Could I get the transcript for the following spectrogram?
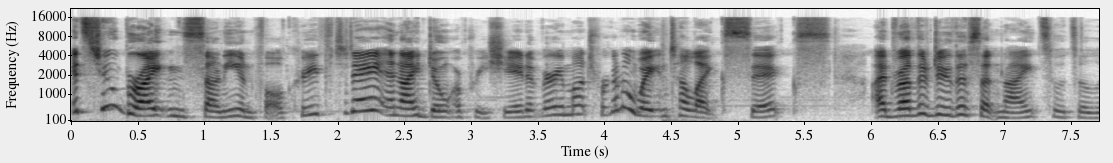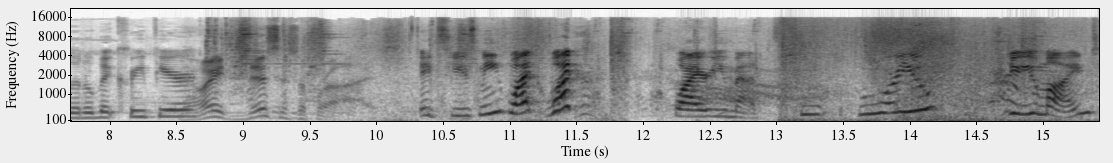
It's too bright and sunny in Falkreath today, and I don't appreciate it very much. We're gonna wait until like 6. I'd rather do this at night, so it's a little bit creepier. Now ain't this a surprise? Excuse me? What? What? Why are you mad? Who, who are you? Do you mind?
